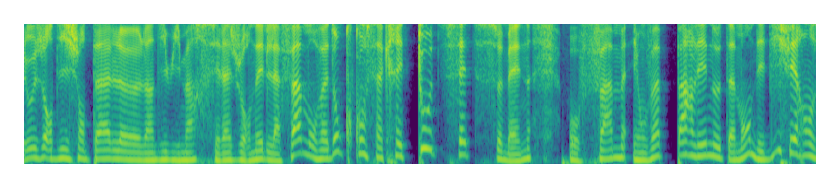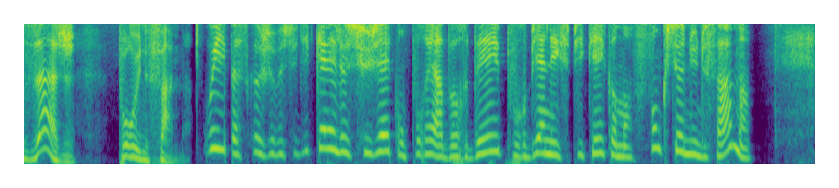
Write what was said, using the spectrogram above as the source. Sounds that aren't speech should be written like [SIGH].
Et aujourd'hui, Chantal, euh, lundi 8 mars, c'est la journée de la femme. On va donc consacrer toute cette semaine aux femmes et on va parler notamment des différents âges pour une femme. Oui, parce que je me suis dit quel est le sujet qu'on pourrait aborder pour bien expliquer comment fonctionne une femme?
